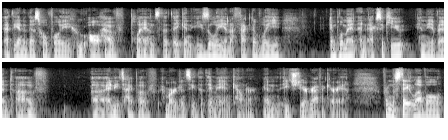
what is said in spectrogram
at the end of this, hopefully, who all have plans that they can easily and effectively implement and execute in the event of uh, any type of emergency that they may encounter in each geographic area. From the state level,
